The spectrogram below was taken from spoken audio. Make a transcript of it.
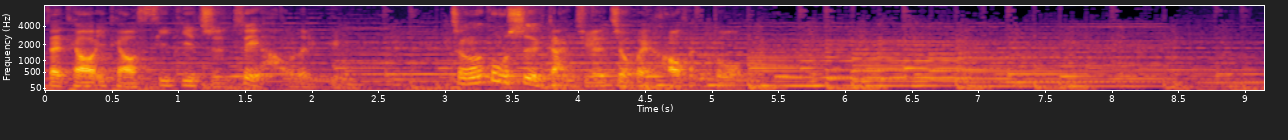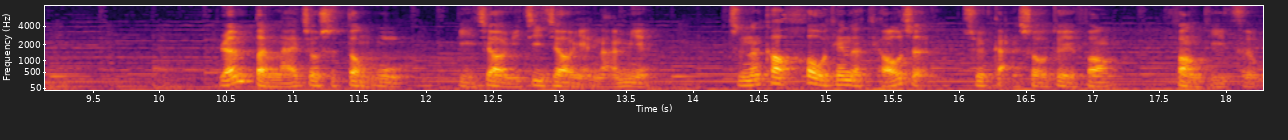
再挑一条 CP 值最好的鱼，整个故事感觉就会好很多。人本来就是动物，比较与计较也难免，只能靠后天的调整去感受对方，放低自我。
